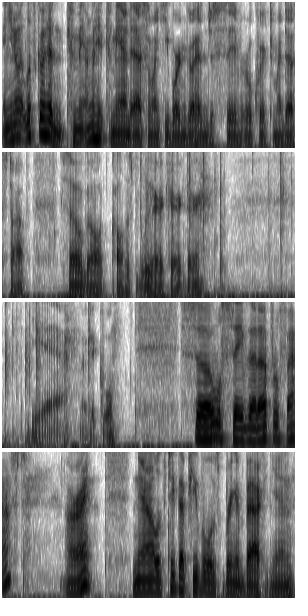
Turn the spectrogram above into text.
And you know what? Let's go ahead and command. I'm gonna hit Command S on my keyboard and go ahead and just save it real quick to my desktop. So I'll call this blue hair character. Yeah, okay, cool. So we'll save that up real fast. All right. Now let's take that pupil, let's bring it back again.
